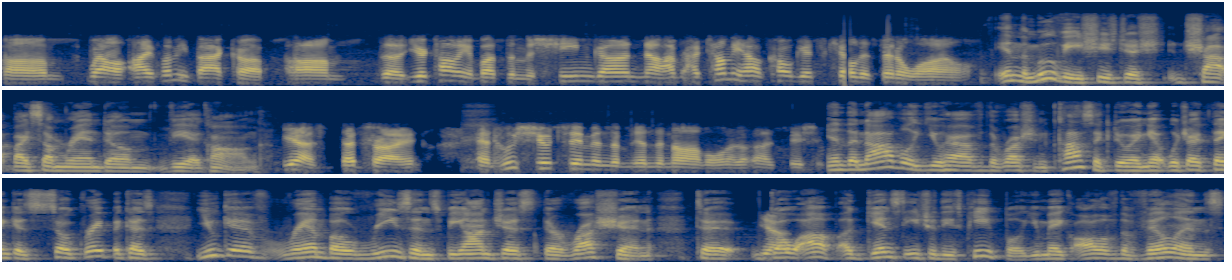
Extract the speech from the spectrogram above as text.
Um, well, I, let me back up. Um, the you're talking about the machine gun. Now, tell me how Co gets killed. It's been a while. In the movie, she's just shot by some random Viet Cong. Yes, that's right. And who shoots him in the in the novel? Uh, uh in the novel, you have the Russian Cossack doing it, which I think is so great because you give Rambo reasons beyond just they're Russian to yeah. go up against each of these people. You make all of the villains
